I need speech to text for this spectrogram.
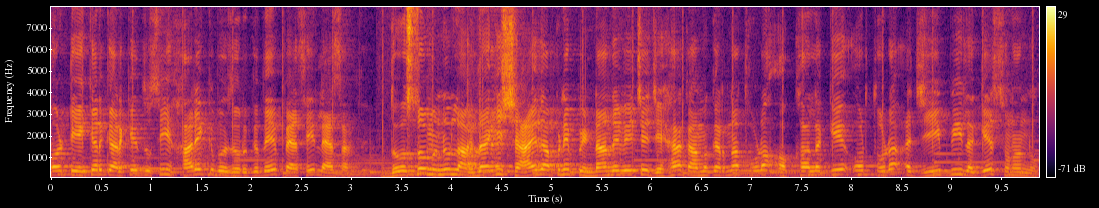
ਔਰ ਟੇਕ ਕੇਅਰ ਕਰਕੇ ਤੁਸੀਂ ਹਰ ਇੱਕ ਬਜ਼ੁਰਗ ਦੇ ਪੈਸੇ ਲੈ ਸਕਦੇ ਹੋ। ਦੋਸਤੋ, ਮੈਨੂੰ ਲੱਗਦਾ ਹੈ ਕਿ ਸ਼ਾਇਦ ਆਪਣੇ ਪਿੰਡਾਂ ਦੇ ਵਿੱਚ ਅਜਿਹਾ ਕੰਮ ਕਰਨਾ ਥੋੜਾ ਔਖਾ ਲੱਗੇ ਔਰ ਥੋੜਾ ਅਜੀਬ ਵੀ ਲੱਗੇ ਸੁਣਨ ਨੂੰ।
